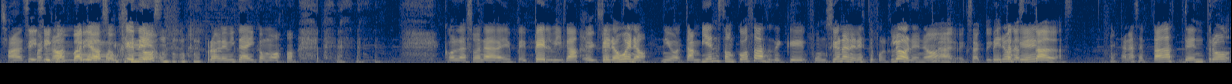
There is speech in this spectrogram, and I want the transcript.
ya, Sí, bueno, sí, ¿no? con varios objetos. Un, un problemita ahí como con la zona eh, pélvica, Exacto. pero bueno, digo, también son cosas de que funcionan en este folclore, ¿no? Claro, exacto. Y que Pero están que- aceptadas. Están aceptadas dentro,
